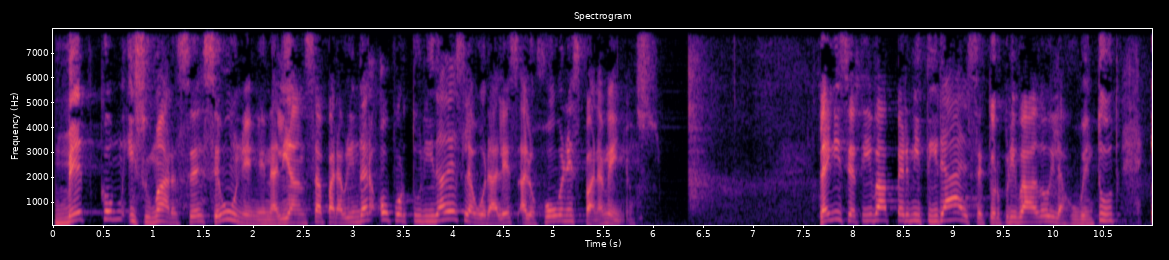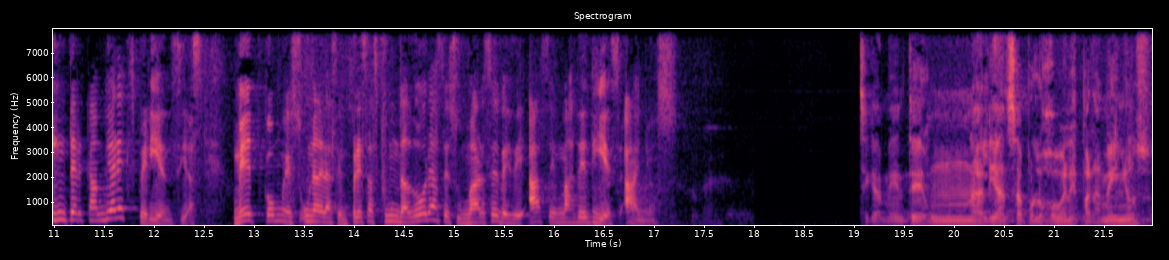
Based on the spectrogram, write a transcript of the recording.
Medcom y Sumarse se unen en alianza para brindar oportunidades laborales a los jóvenes panameños. La iniciativa permitirá al sector privado y la juventud intercambiar experiencias. Medcom es una de las empresas fundadoras de Sumarse desde hace más de 10 años. Básicamente es una alianza por los jóvenes panameños.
